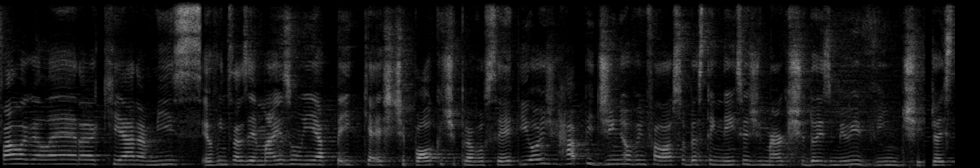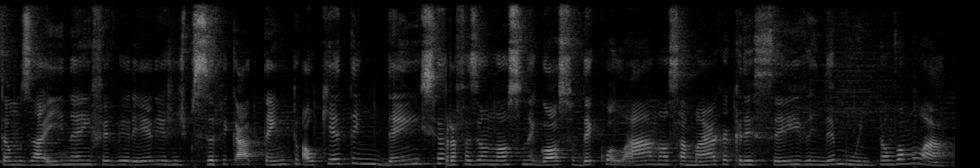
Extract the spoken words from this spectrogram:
Fala galera, aqui é Aramis. Eu vim trazer mais um IAP Cast Pocket para você e hoje rapidinho eu vim falar sobre as tendências de marketing 2020. Já estamos aí, né, em fevereiro e a gente precisa ficar atento ao que é tendência para fazer o nosso negócio decolar, a nossa marca crescer e vender muito. Então vamos lá.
